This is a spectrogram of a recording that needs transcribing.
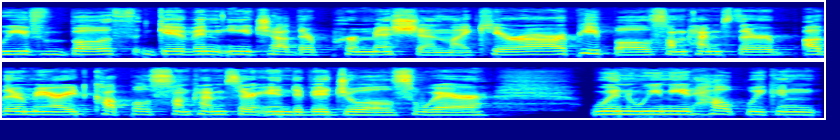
we've both given each other permission. Like, here are our people. Sometimes they're other married couples, sometimes they're individuals where when we need help, we can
